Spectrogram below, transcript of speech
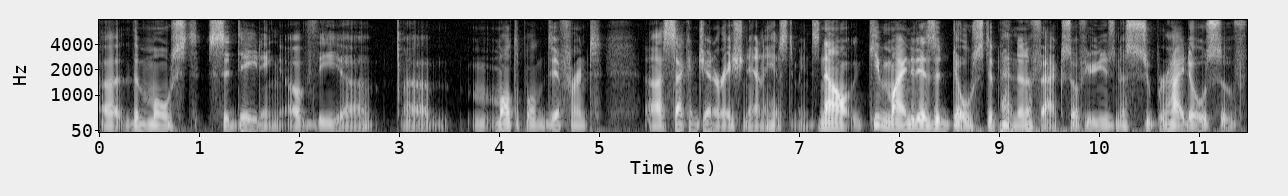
uh, the most sedating of the uh, uh multiple different uh, second generation antihistamines. Now, keep in mind it is a dose dependent effect. So if you're using a super high dose of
